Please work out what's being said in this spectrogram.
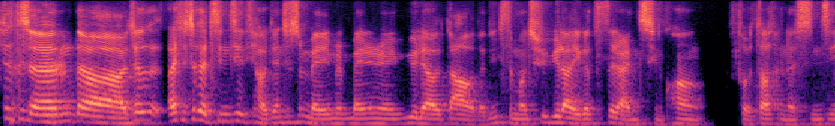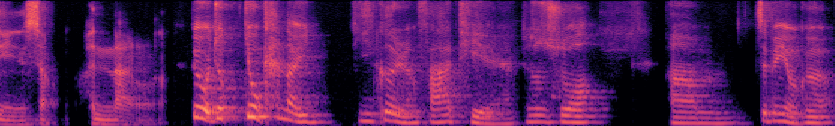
是真的，就是而且这个经济条件就是没没人预料到的，你怎么去预料一个自然情况所造成的经济影响，很难了。对，我就又看到一一个人发帖，就是说，嗯，这边有个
